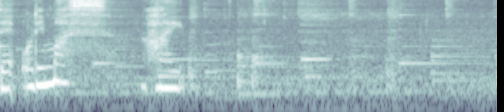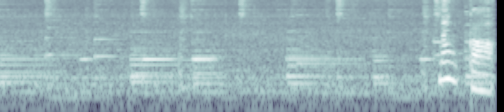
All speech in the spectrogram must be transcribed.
ております。はい。なんか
